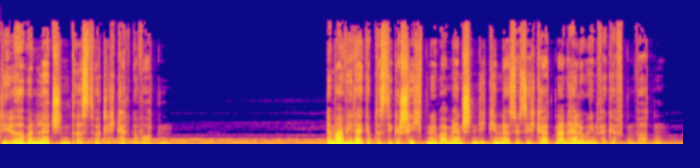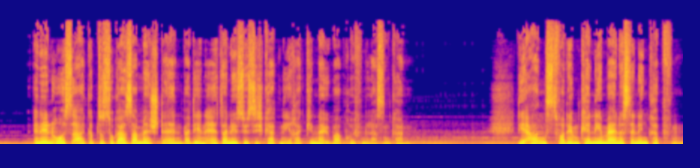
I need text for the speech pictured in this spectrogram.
Die Urban Legend ist Wirklichkeit geworden. Immer wieder gibt es die Geschichten über Menschen, die Kindersüßigkeiten an Halloween vergiften würden. In den USA gibt es sogar Sammelstellen, bei denen Eltern die Süßigkeiten ihrer Kinder überprüfen lassen können. Die Angst vor dem Candyman ist in den Köpfen,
